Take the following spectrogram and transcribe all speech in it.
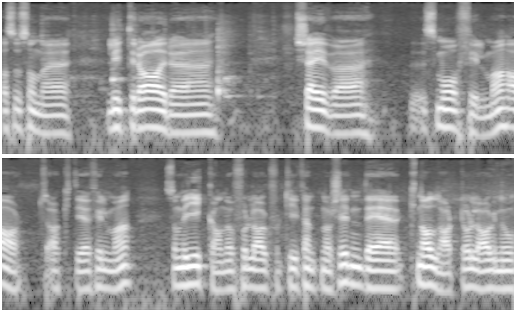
altså sånne litt rare, skeive småfilmer, artaktige filmer, som det gikk an å få lag for 10-15 år siden. Det er knallhardt å lage nå.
